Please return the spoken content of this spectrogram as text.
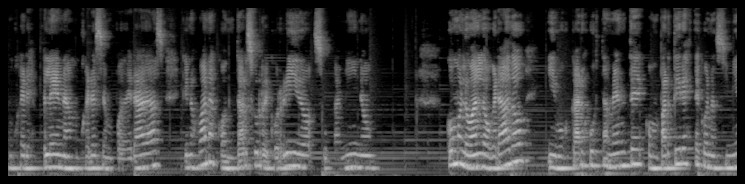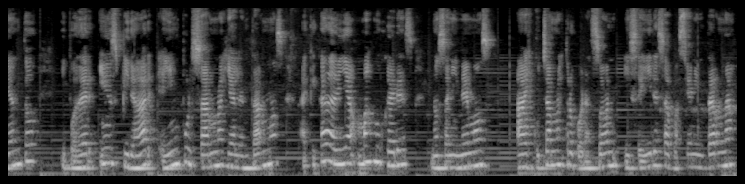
Mujeres plenas, mujeres empoderadas, que nos van a contar su recorrido, su camino, cómo lo han logrado y buscar justamente compartir este conocimiento y poder inspirar e impulsarnos y alentarnos a que cada día más mujeres nos animemos a escuchar nuestro corazón y seguir esa pasión interna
